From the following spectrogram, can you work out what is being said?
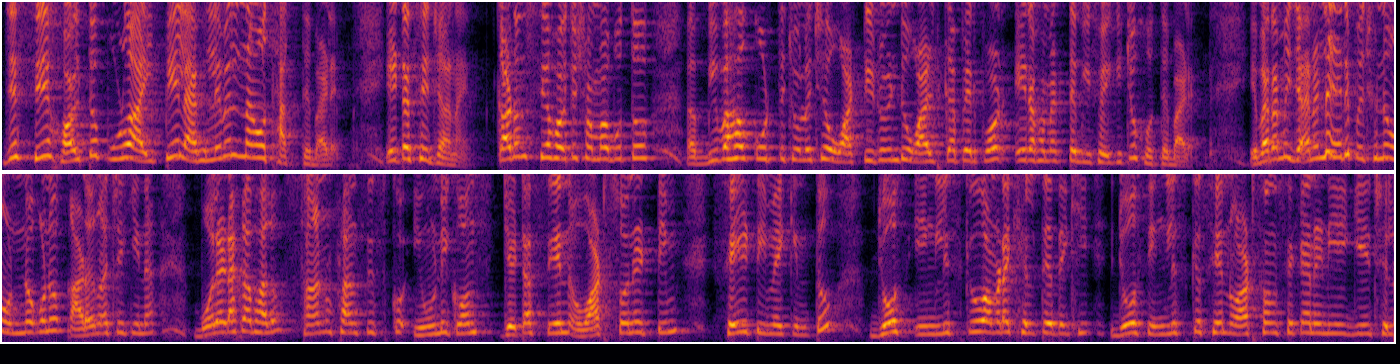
যে সে হয়তো পুরো আইপিএল অ্যাভেলেবেল নাও থাকতে পারে। এটা সে জানায়। কারণ সে হয়তো সম্ভবত বিবাহ করতে চলেছে টি টোয়েন্টি ওয়ার্ল্ড কাপের পর, এরকম একটা বিষয় কিছু হতে পারে। এবার আমি জানি না এর পেছনে অন্য কোনো কারণ আছে কিনা। বলে রাখা ভালো, সান ফ্রান্সিসকো ইউনিকর্নস যেটা সেন ওয়াটসনের টিম, সেই টিমে কিন্তু জোস ইংলিশকেও আমরা খেলতে দেখি। জোস ইংলিশকে সেন ওয়াটসন সেখানে নিয়ে গিয়েছিল।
